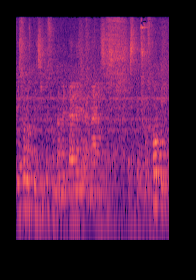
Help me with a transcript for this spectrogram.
Esos son los principios fundamentales del análisis espectroscópico.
